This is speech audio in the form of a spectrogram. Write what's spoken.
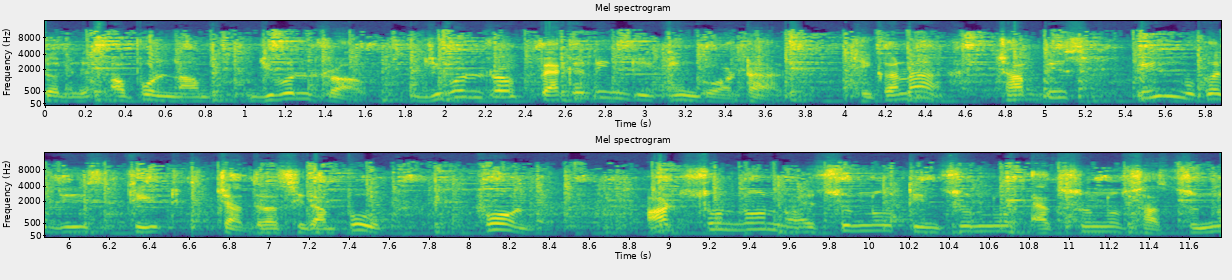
জলের অপর নাম Jiban drop Jiban drop packeting drinking water. ঠিকানা ছাব্বিশ পীর মুখার্জি স্ট্রিট, চাদরা শ্রীরামপুর। ফোন আট শূন্য নয় শূন্য তিন শূন্য এক শূন্য সাত শূন্য।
